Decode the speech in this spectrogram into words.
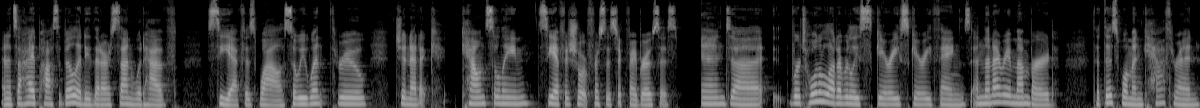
and it's a high possibility that our son would have CF as well. So we went through genetic counseling. CF is short for cystic fibrosis. And uh, we're told a lot of really scary, scary things. And then I remembered that this woman, Catherine,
